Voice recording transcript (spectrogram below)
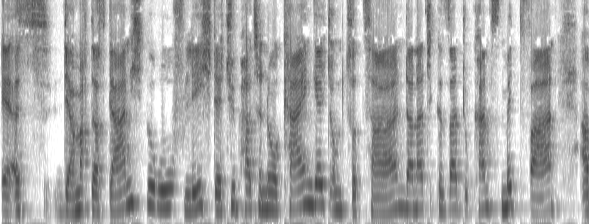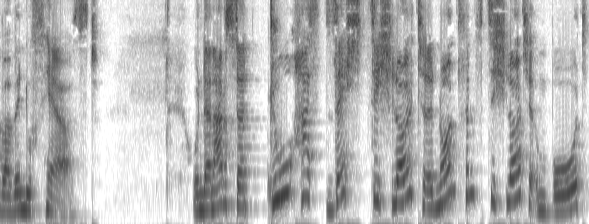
er ist, der macht das gar nicht beruflich. Der Typ hatte nur kein Geld, um zu zahlen. Dann hat er gesagt, du kannst mitfahren, aber wenn du fährst. Und dann habe ich gesagt, du hast 60 Leute, 59 Leute im Boot.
